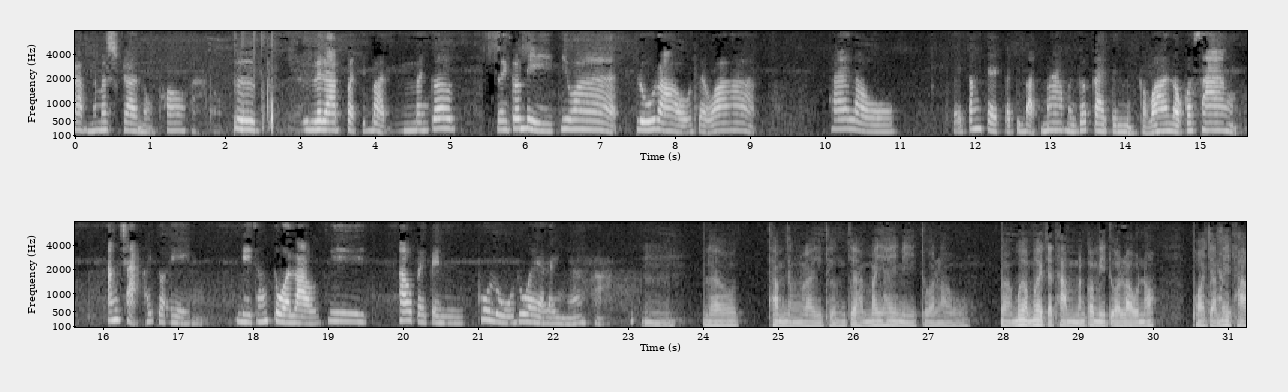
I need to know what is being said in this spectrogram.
กับนมัสการหลวงพ่อค่ะ คือเวลาปฏิบัติมันก็มันก็มีที่ว่ารู้เราแต่ว่าถ้าเราใส่ตั้งใจปฏิบัติมาก มันก็กลายเป็นเหมือนกับว่าเราก็สร้างตั้งฉากให้ตัวเอง มีทั้งตัวเราที่เข้าไปเป็นผู้รู้ด้วยอะไรอย่างเงี้ยค่ะ อืม แล้วทำอย่างไรถึงจะไม่ให้มีตัวเรา เมื่อเมื่อจะทำมันก็มีตัวเราเนาะพอจะไม่ท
